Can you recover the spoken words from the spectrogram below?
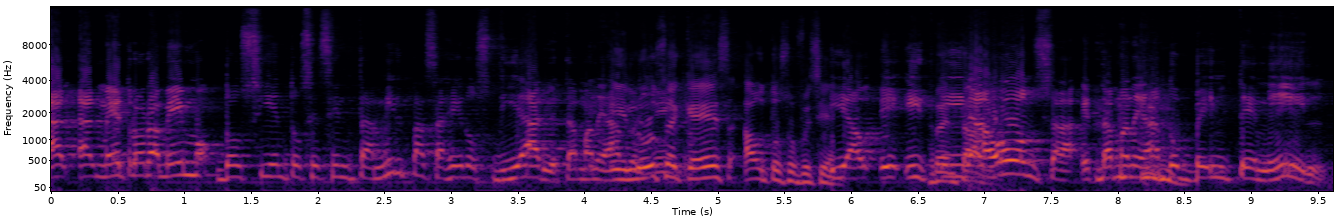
al, al metro ahora mismo 260 mil pasajeros diarios está manejando. Y el luce metro. que es autosuficiente. Y, y- y- la ONSA está manejando 20 mil.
